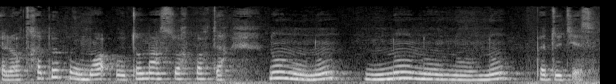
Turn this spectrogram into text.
Alors, très peu pour moi, autant m'asseoir par terre. Non, non, non, non, non, non, non, pas de dièse.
